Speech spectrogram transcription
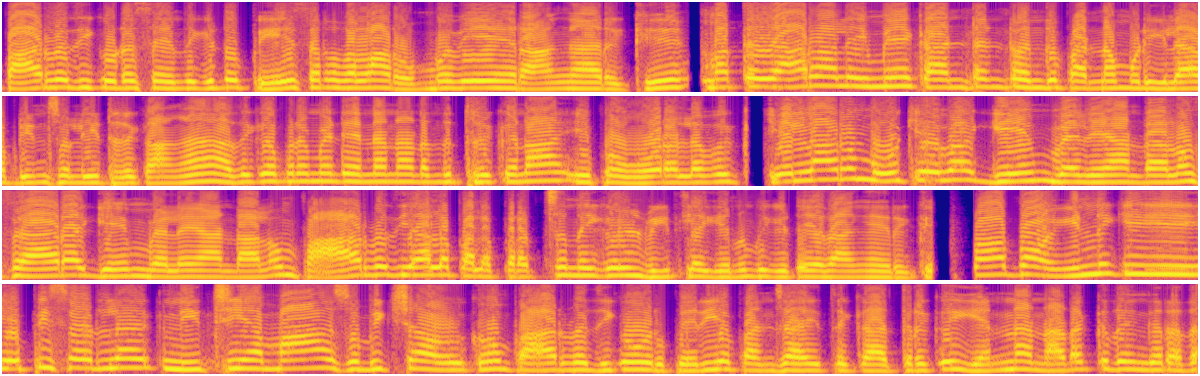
பார்வதி கூட சேர்ந்துக்கிட்டு பேசுறதெல்லாம் ரொம்பவே ராங்கா இருக்கு. மத்த யாராலையுமே கண்டென்ட் வந்து பண்ண முடியல அப்படின்னு சொல்லிட்டு இருக்காங்க. அதுக்கப்புறமேட்டு என்ன நடந்துட்டு இருக்குன்னா இப்போ ஓரளவுக்கு எல்லாரும் ஓகேவா கேம் விளையாண்டாலும் ஃபேரா கேம் விளையாண்டாலும் பார்வதியால பல பிரச்சனைகள் வீட்டுல இருந்துகிட்டே தாங்க இருக்கு. பாப்போம் இன்னைக்கு எபிசோட்ல நிச்சயமா சுபிக்ஷாவுக்கும் பார்வதிக்கும் ஒரு பெரிய பஞ்சாயத்து காத்திருக்கு என்ன நடக்குதுங்கிறத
